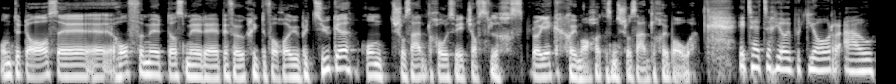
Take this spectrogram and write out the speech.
Und durch das äh, hoffen wir, dass wir die äh, Bevölkerung davon überzeugen können und schlussendlich auch ein wirtschaftliches Projekt können machen können, dass wir es schlussendlich bauen können. Jetzt hat sich ja über die Jahre auch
